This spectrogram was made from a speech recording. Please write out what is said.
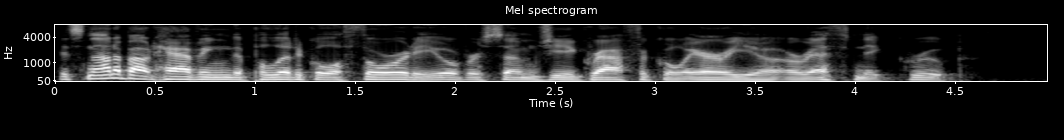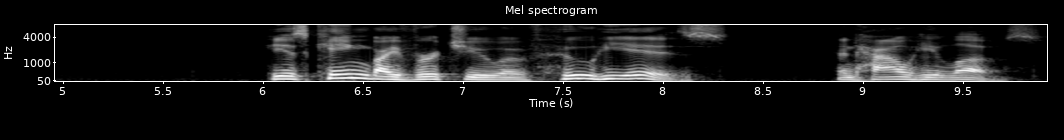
It's not about having the political authority over some geographical area or ethnic group. He is king by virtue of who he is and how he loves.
